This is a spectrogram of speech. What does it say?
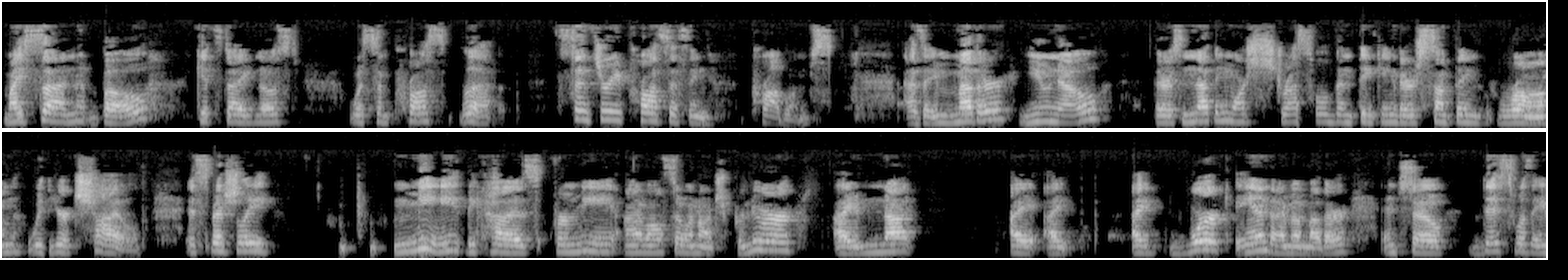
my son, Bo, gets diagnosed with some pros- uh, sensory processing problems. As a mother, you know there's nothing more stressful than thinking there's something wrong with your child, especially me, because for me, I'm also an entrepreneur. I am not, I, I, I work and I'm a mother. And so this was a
